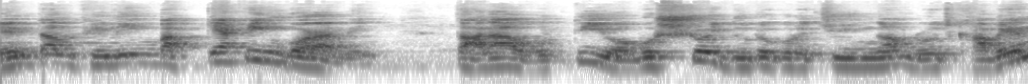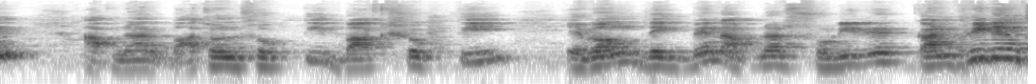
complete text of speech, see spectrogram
ডেন্টাল ফিলিং বা ক্যাপিং করা নেই, তারা অতি অবশ্যই দুটো করে চুইং গাম রোজ খাবেন। আপনার বাচন শক্তি, বাক শক্তি এবং দেখবেন আপনার শরীরের কনফিডেন্স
